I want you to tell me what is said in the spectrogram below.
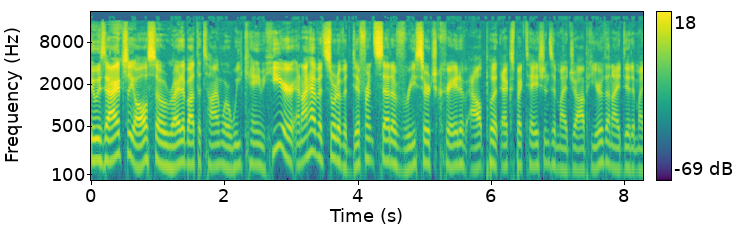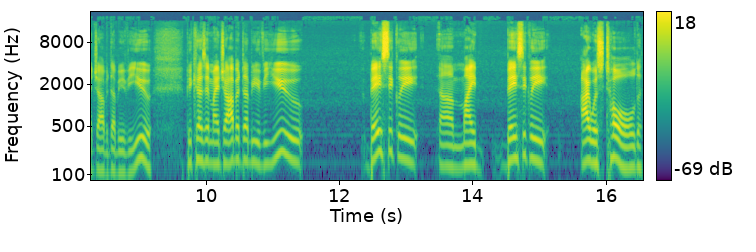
it was actually also right about the time where we came here, and I have a sort of a different set of research, creative output expectations in my job here than I did at my job at WVU, because in my job at WVU, basically, um, my basically, I was told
